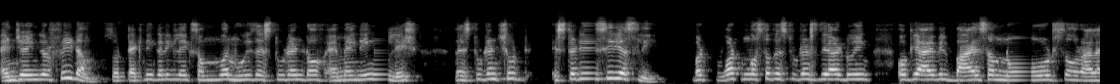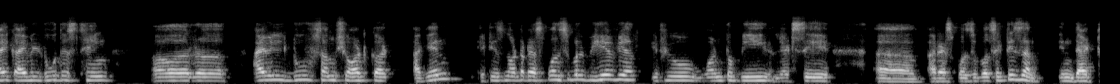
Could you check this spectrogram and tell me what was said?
enjoying your freedom. So technically like someone who is a student of ma in english the student should study seriously. But what most of the students they are doing okay i will buy some notes or i like i will do this thing or uh, i will do some shortcut. Again it is not a responsible behavior. If you want to be let's say uh, a responsible citizen in that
